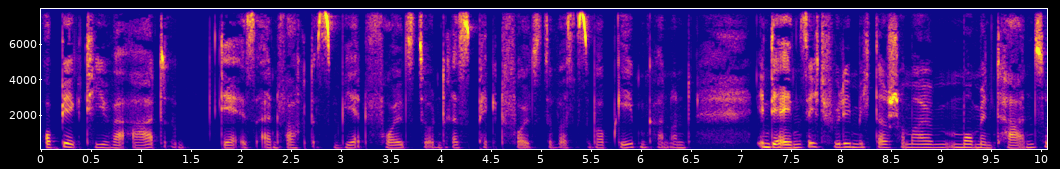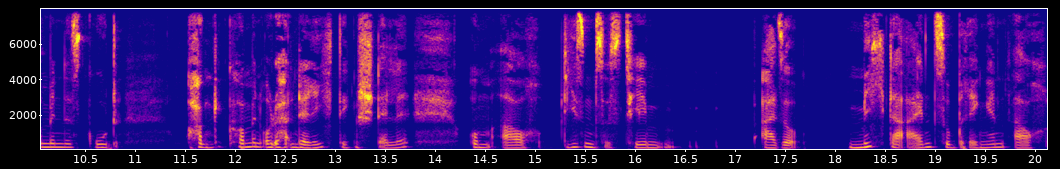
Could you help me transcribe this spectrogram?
objektiver Art, der ist einfach das wertvollste und respektvollste, was es überhaupt geben kann. Und in der Hinsicht fühle ich mich da schon mal momentan zumindest gut angekommen oder an der richtigen Stelle, um auch diesem System, also mich da einzubringen, auch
